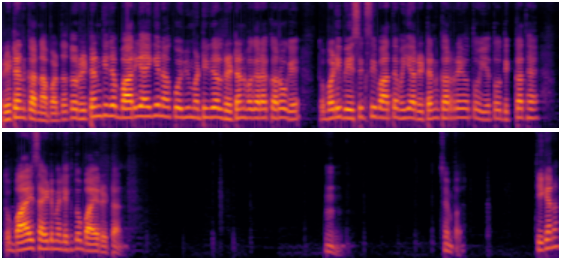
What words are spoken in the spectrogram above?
रिटर्न करना पड़ता है। तो रिटर्न की जब बारी आएगी ना, कोई भी मटेरियल रिटर्न वगैरह करोगे तो बड़ी बेसिक सी बात है, भैया रिटर्न कर रहे हो तो ये तो दिक्कत है। तो बाय साइड में लिख दो बाय रिटर्न सिंपल ठीक है ना?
